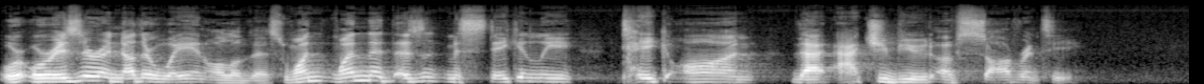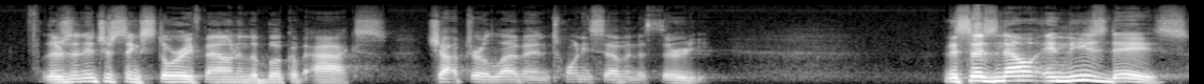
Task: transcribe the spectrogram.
Or, or is there another way in all of this? One, one that doesn't mistakenly take on that attribute of sovereignty. There's an interesting story found in the book of Acts, chapter 11, 27 to 30. It says, Now in these days,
